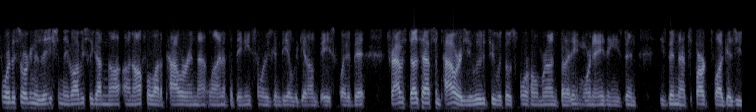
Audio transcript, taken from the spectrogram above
for this organization. They've obviously got an, an awful lot of power in that lineup, but they need someone who's going to be able to get on base quite a bit. Travis does have some power, as you alluded to, with those four home runs. But I think more than anything, he's been he's been that spark plug, as you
